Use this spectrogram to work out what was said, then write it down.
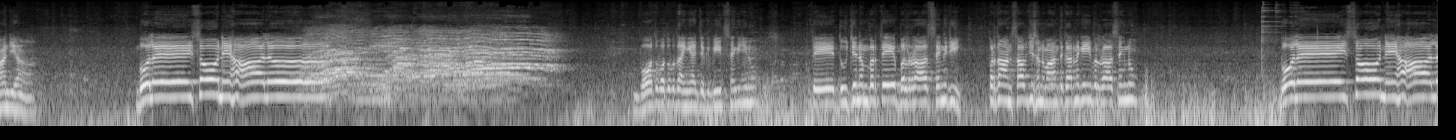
ਹਾਂਜੀ ਹਾਂ। ਬੋਲੇ ਸੋ ਨਿਹਾਲ ਬਹੁਤ ਬਹੁਤ ਵਧਾਈਆਂ ਜਗਵੀਰ ਸਿੰਘ ਜੀ ਨੂੰ। ਤੇ ਦੂਜੇ ਨੰਬਰ ਤੇ ਬਲਰਾਜ ਸਿੰਘ ਜੀ। ਪ੍ਰਧਾਨ ਸਾਹਿਬ ਜੀ ਸਨਮਾਨਿਤ ਕਰਨਗੇ ਜੀ ਬਲਰਾਜ ਸਿੰਘ ਨੂੰ। ਬੋਲੇ ਸੋ ਨਿਹਾਲ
